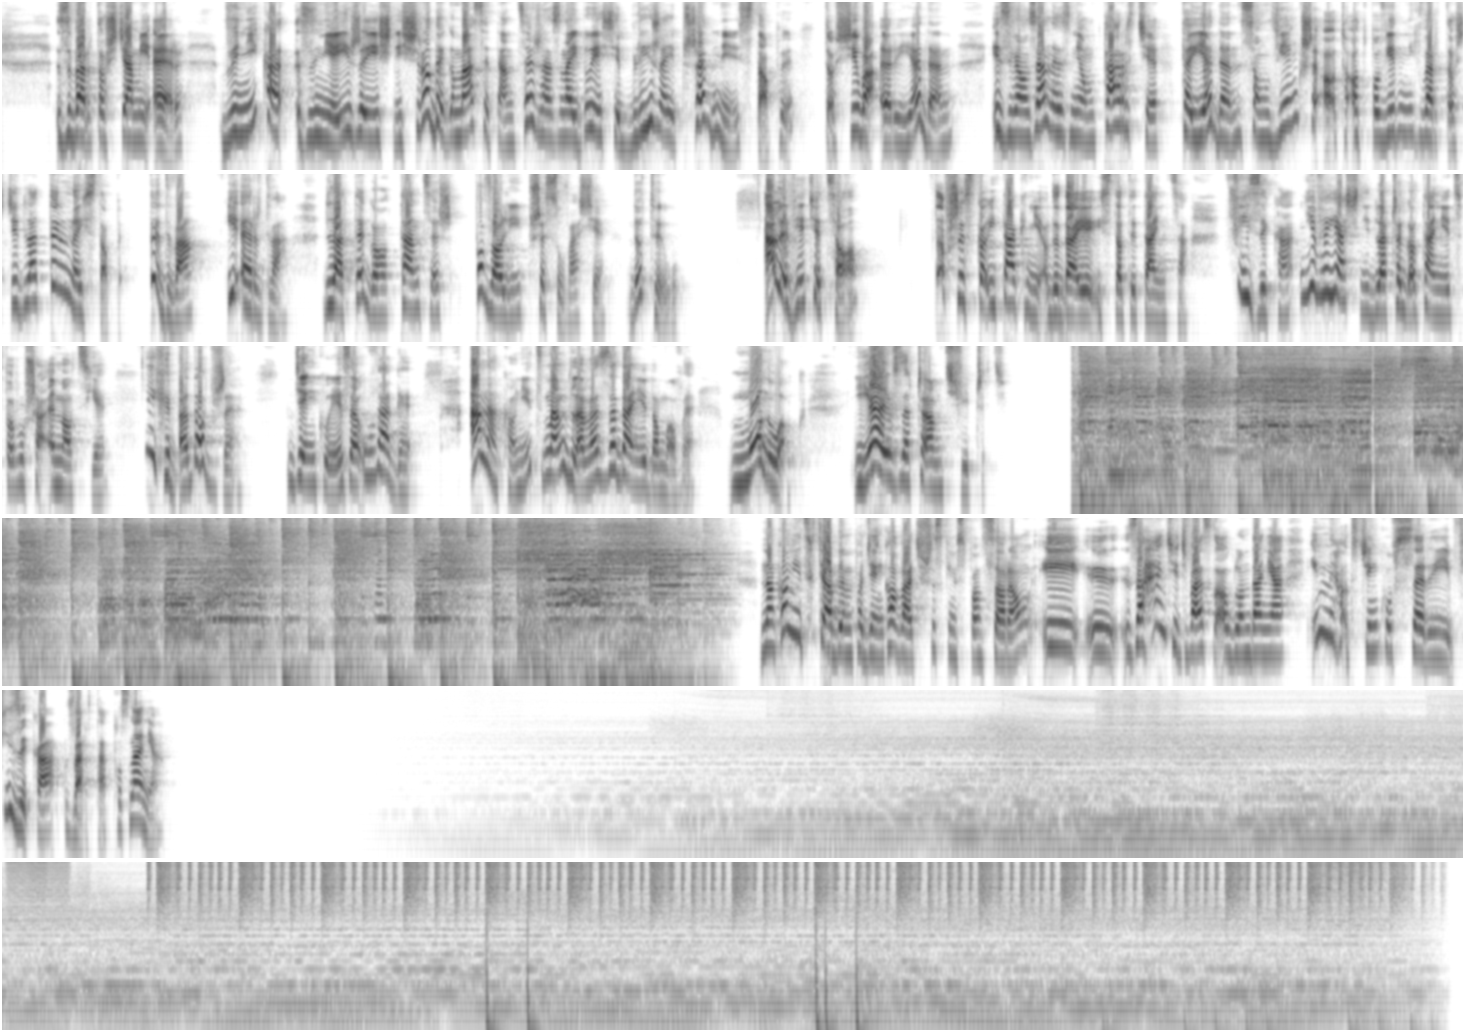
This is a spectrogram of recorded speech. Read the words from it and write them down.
z wartościami R. Wynika z niej, że jeśli środek masy tancerza znajduje się bliżej przedniej stopy, to siła R1 i związane z nią tarcie T1 są większe od odpowiednich wartości dla tylnej stopy T2 i R2. Dlatego tancerz powoli przesuwa się do tyłu. Ale wiecie co? To wszystko i tak nie oddaje istoty tańca. Fizyka nie wyjaśni, dlaczego taniec porusza emocje. I chyba dobrze. Dziękuję za uwagę. A na koniec mam dla Was zadanie domowe. Moonwalk. Ja już zaczęłam ćwiczyć. Na koniec chciałabym podziękować wszystkim sponsorom i y, zachęcić Was do oglądania innych odcinków z serii Fizyka Warta Poznania.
